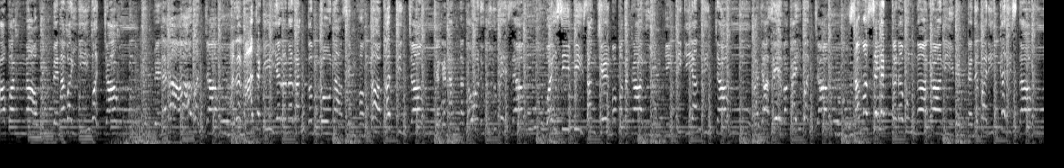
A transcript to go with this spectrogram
ప్రతాపన్న ఉప్పెనవయ్యి వచ్చావు ఉప్పెనలా వచ్చావు. అర రాజకీయ రణ రంగంలో నా సింహంలా గర్జించావు. జగనన్నతో అడుగులు వేశావు. వైసీపీ సంక్షేమ పథకాలు ఇంటింటికి అందించావు. ప్రజాసేవకై వచ్చావు. సమస్య ఎక్కడ ఉన్నా గాని వెంటనే పరిష్కరిస్తావు.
